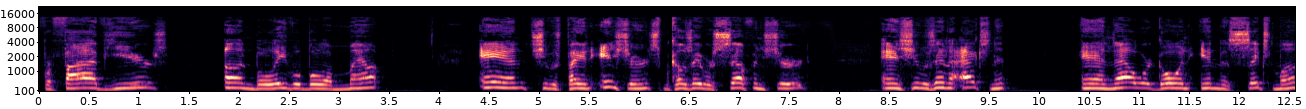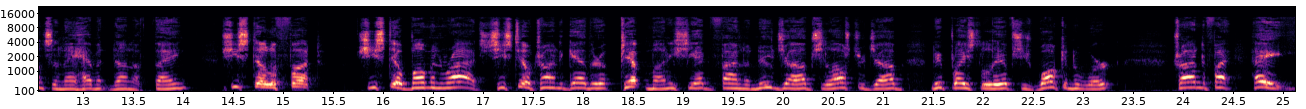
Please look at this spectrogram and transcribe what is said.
for five years. Unbelievable amount. And she was paying insurance because they were self-insured. And she was in an accident. And now we're going into six months and they haven't done a thing. She's still afoot. She's still bumming rides. She's still trying to gather up tip money. She had to find a new job. She lost her job new place to live. She's walking to work trying to find hey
